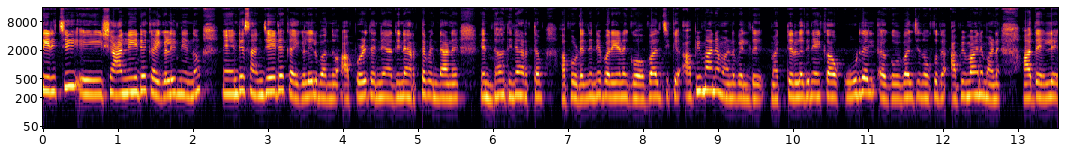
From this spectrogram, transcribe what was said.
തിരിച്ച് ശാലിനിയുടെ കൈകളിൽ നിന്നും എന്റെ സഞ്ജയുടെ കൈകളിൽ വന്നു. അപ്പോൾ തന്നെ അതിനർത്ഥം എന്താണ്? എന്താ അതിനർത്ഥം? അപ്പോൾ ഉടൻ തന്നെ പറയുകയാണ് ഗോപാൽജിക്ക് അഭിമാനമാണ് വലുത്. മറ്റുള്ളതിനേക്കാൾ കൂടുതൽ ഗോപാൽജി നോക്കുന്ന അഭിമാനമാണ്. അതല്ലേ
